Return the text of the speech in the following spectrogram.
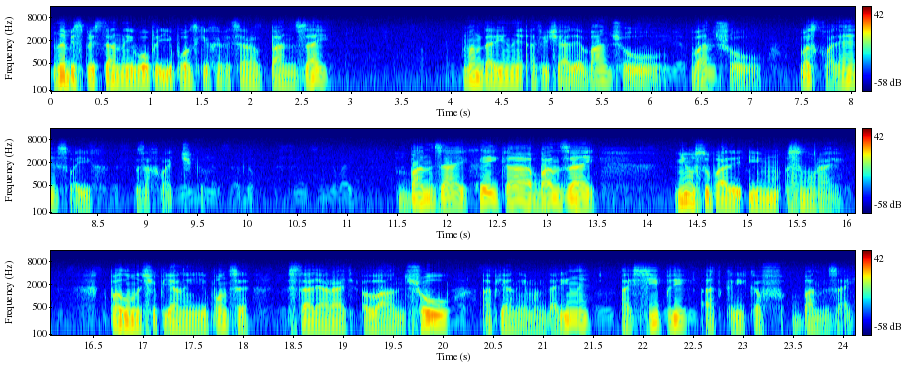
На беспрестанные вопли японских офицеров «Банзай» мандарины отвечали «Ваншоу, Ваншоу», восхваляя своих захватчиков. «Банзай, хейка, банзай!» Не уступали им самураи. К полуночи пьяные японцы стали орать «Ван-шоу», а пьяные мандарины осипли от криков «Банзай».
